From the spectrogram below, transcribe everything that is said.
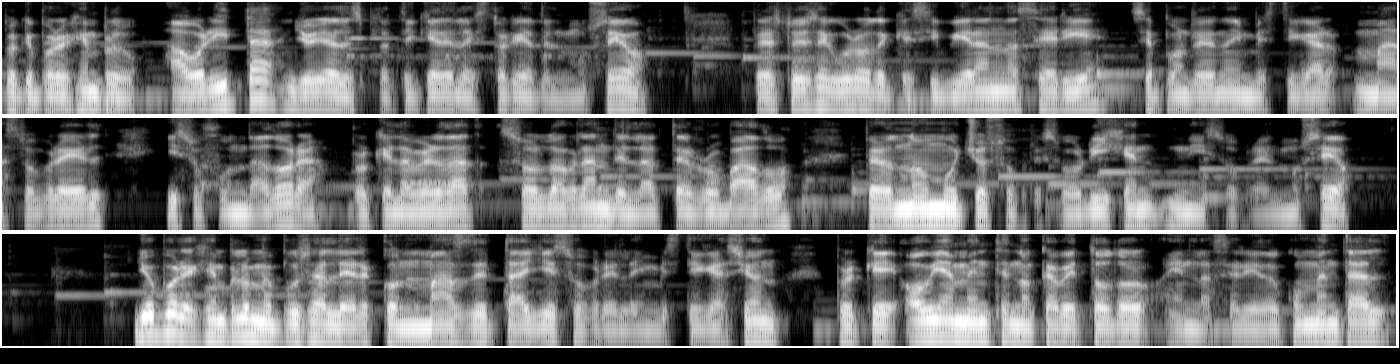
Porque, por ejemplo, ahorita yo ya les platiqué de la historia del museo, pero estoy seguro de que si vieran la serie se pondrían a investigar más sobre él y su fundadora, porque la verdad solo hablan del arte robado, pero no mucho sobre su origen ni sobre el museo. Yo, por ejemplo, me puse a leer con más detalles sobre la investigación, porque obviamente no cabe todo en la serie documental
